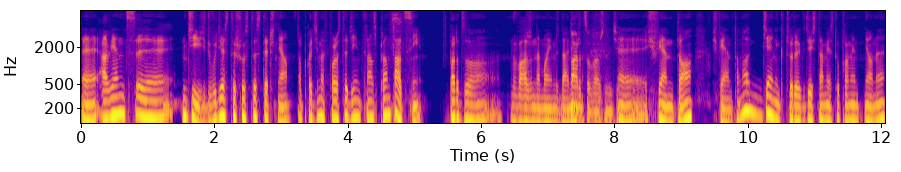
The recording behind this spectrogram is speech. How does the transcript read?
E, a więc e, dziś, 26 stycznia, obchodzimy w Polsce Dzień Transplantacji. Bardzo ważne moim zdaniem. Bardzo ważny dzień. E, święto, święto, no dzień, który gdzieś tam jest upamiętniony,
